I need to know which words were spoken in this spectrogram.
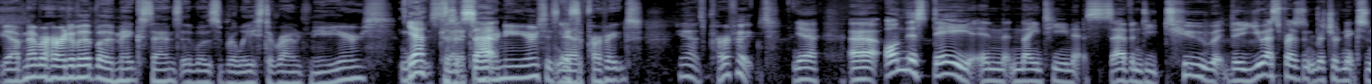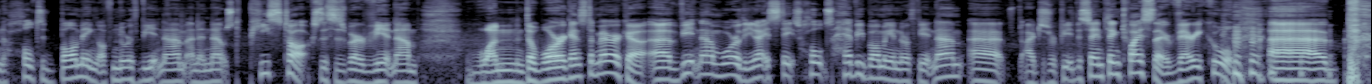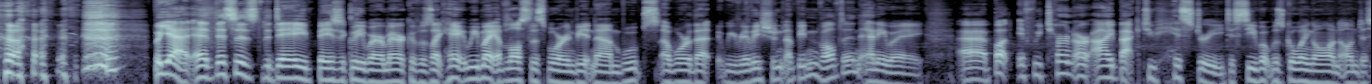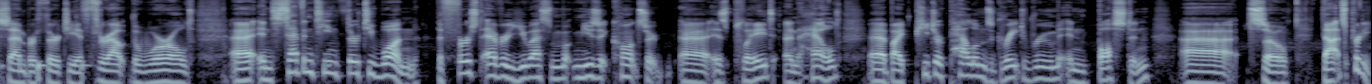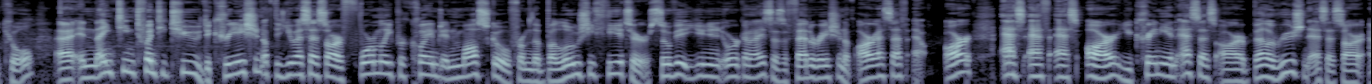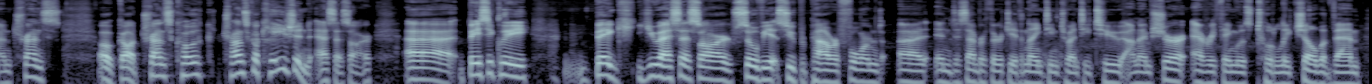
yeah, I've never heard of it, but it makes sense. It was released around New Year's. Yeah, 'cause set it's set- around New Year's. It's, yeah. it's a perfect. Yeah, it's perfect. Yeah. Uh, on this day in 1972, the US President Richard Nixon halted bombing of North Vietnam and announced peace talks. This is where Vietnam won the war against America. Uh, Vietnam War, the United States halts heavy bombing in North Vietnam. Uh, I just repeated the same thing twice there. Very cool. But yeah, uh, this is the day basically where America was like, hey, we might have lost this war in Vietnam. Whoops, a war that we really shouldn't have been involved in anyway. Uh, but if we turn our eye back to history to see what was going on on December 30th throughout the world, uh, in 1731, the first ever US m- music concert uh, is played and held uh, by Peter Pelham's Great Room in Boston. Uh, so that's pretty cool. In 1922, the creation of the USSR formally proclaimed in Moscow from the Balogi Theater, Soviet Union organized as a federation of RSF, RSFSR, Ukrainian SSR, Belarusian SSR, and Trans, oh god, Transcaucasian SSR. Uh, basically, big USSR Soviet superpower formed uh, in December 30th, 1922, and I'm sure everything was totally chill with them.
